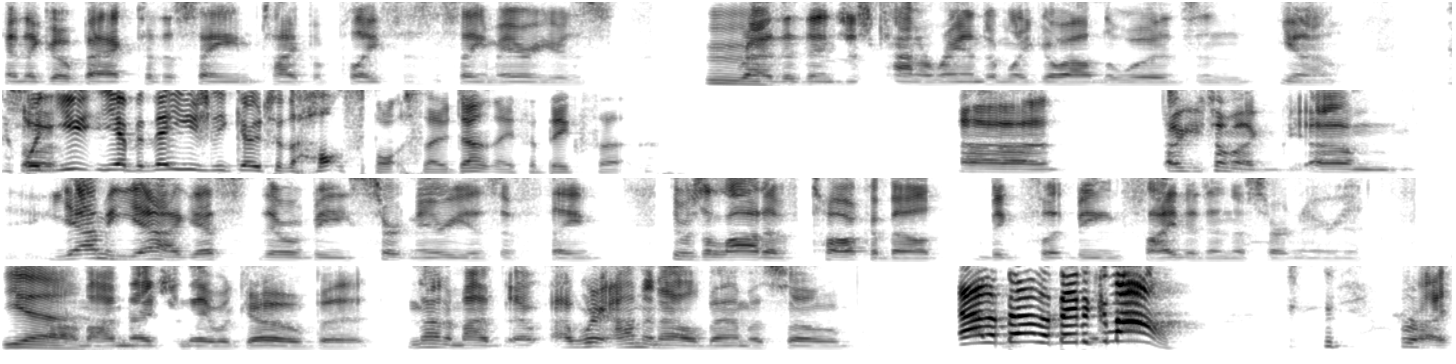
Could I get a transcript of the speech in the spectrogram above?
and they go back to the same type of places and same areas Mm. rather than just kind of randomly go out in the woods and you know. So Well, if- you, yeah, but they usually go to the hot spots though, don't they, for Bigfoot? Uh, oh, you talking about? Um, yeah, I mean, yeah, I guess there would be certain areas if they. There was a lot of talk about Bigfoot being sighted in a certain area. Yeah. Um, I imagine they would go, but none of my. I, where I'm in Alabama, so Alabama, baby, come on! right.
